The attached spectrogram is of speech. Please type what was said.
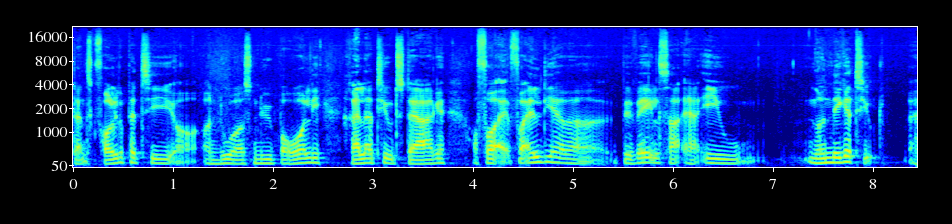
Dansk Folkeparti og, og nu også Nye Borgerlige relativt stærke. Og for, for alle de her bevægelser er EU noget negativt. Øh,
